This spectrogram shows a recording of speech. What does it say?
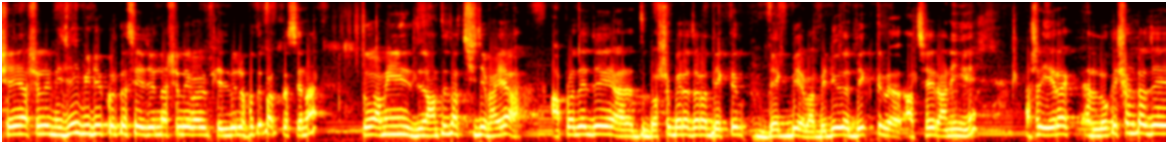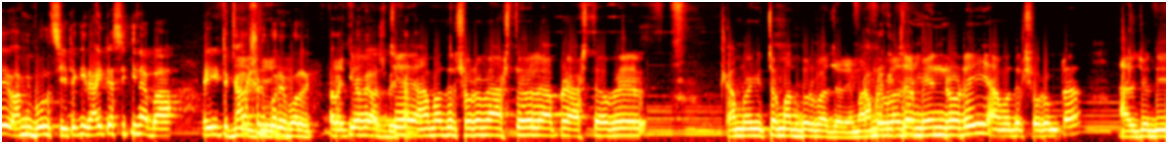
সে আসলে নিজেই ভিডিও করতেছে এই জন্য আসলে এভাবে ফেসবুক হতে পারতেছে না। তো আমি জানতে চাচ্ছি যে ভাইয়া আপনাদের যে দর্শক ভাইরা যারা দেখতে দেখবে বা ভিডিও দেখতে আছে রানিং এ আসলে এরা লোকেশনটা যে আমি বলছি এটা কি রাইট আছে কিনা বা এইটা কালেকশন করে বলেন তারা কীভাবে আসবে আমাদের শোরুমে আসতে হলে আপনার আসতে হবে কামরাঙ্গিচর মাদবর বাজারে। মাদবর বাজার মেন রোডেই আমাদের শোরুমটা আর যদি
